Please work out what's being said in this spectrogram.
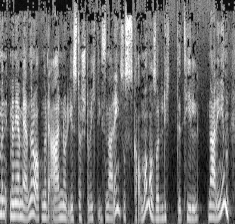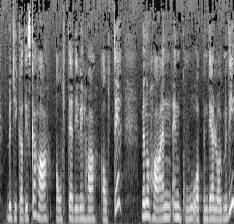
Men, men, jeg mener at når det er Norges største og viktigste næring, så skal man også lytte til næringen. Det betyr ikke at de skal ha alt det de vil ha alltid, men å ha en, en god, åpen dialog med de,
